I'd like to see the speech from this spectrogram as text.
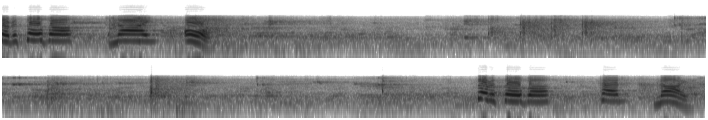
Service over. 9-0. Service over. 10-9.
